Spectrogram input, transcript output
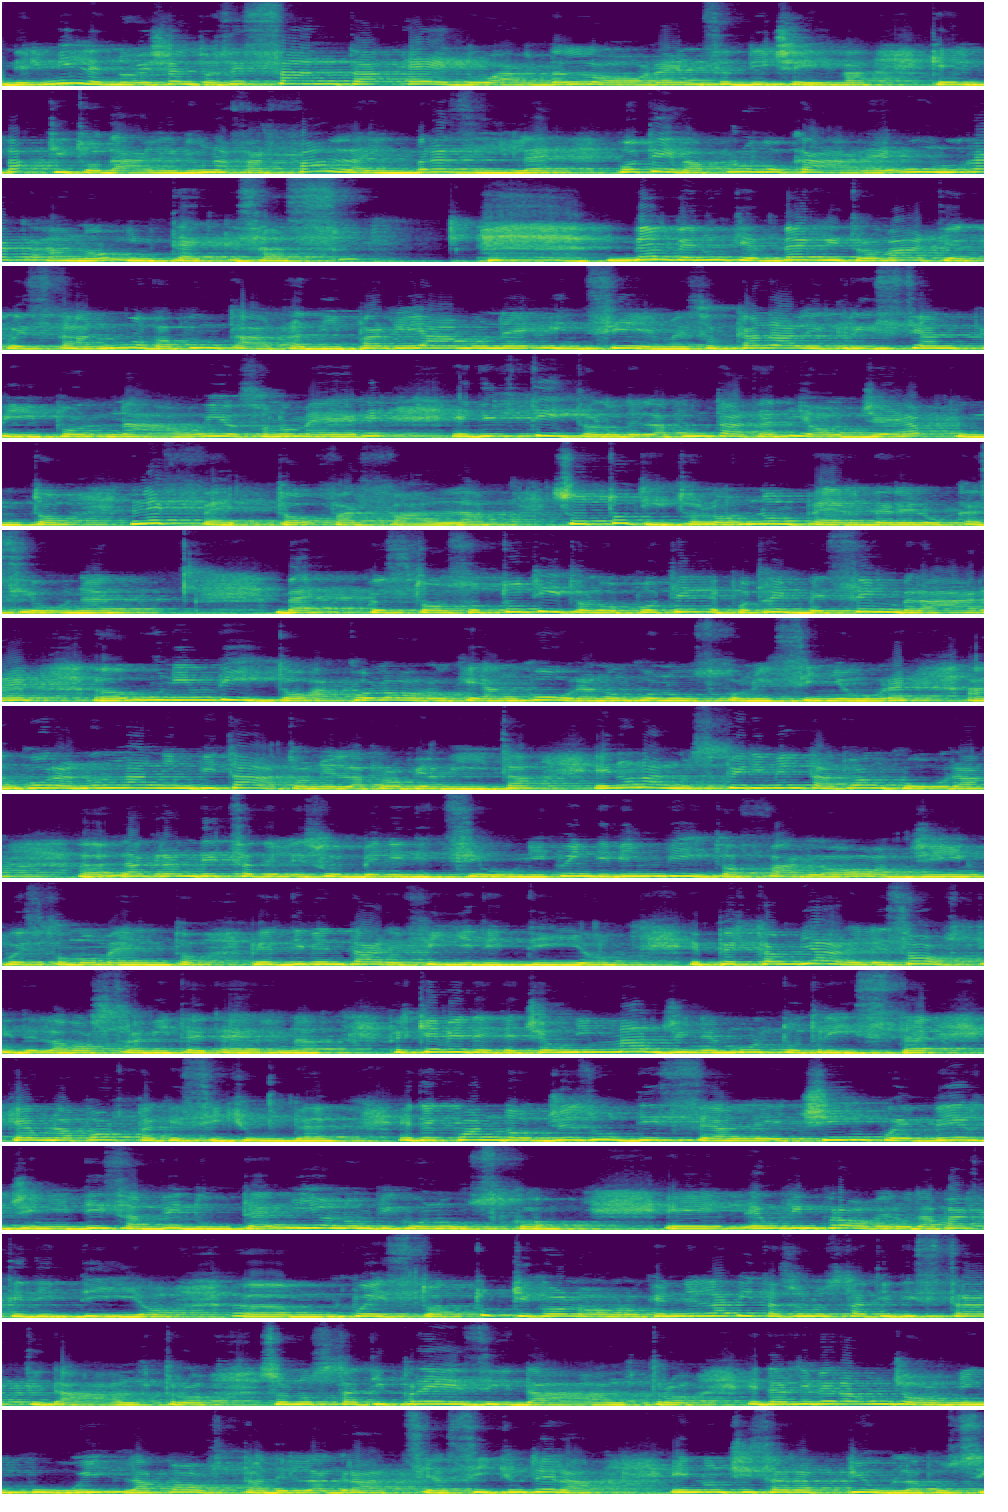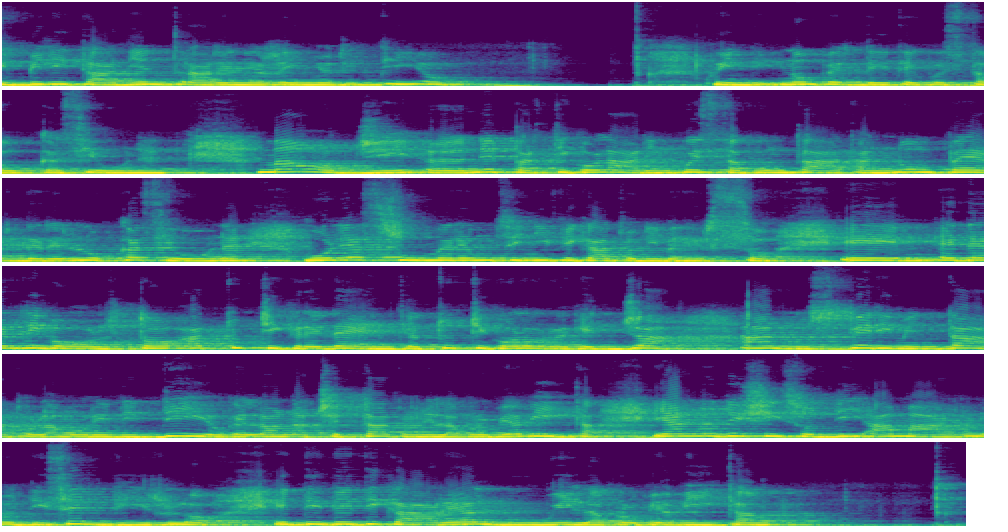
Nel 1960 Edward Lorenz diceva che il battito d'ali di una farfalla in Brasile poteva provocare un uragano in Texas. Benvenuti e ben ritrovati a questa nuova puntata di Parliamone insieme sul canale Christian People Now. Io sono Mary ed il titolo della puntata di oggi è appunto L'effetto farfalla. Sottotitolo Non perdere l'occasione. Beh, questo sottotitolo potrebbe sembrare eh, un invito a coloro che ancora non conoscono il Signore, ancora non l'hanno invitato nella propria vita e non hanno sperimentato ancora eh, la grandezza delle sue benedizioni. Quindi vi invito a farlo oggi, in questo momento, per diventare figli di Dio e per cambiare le sorti della vostra vita eterna. Perché vedete, c'è un'immagine molto triste che è una porta che si chiude ed è quando Gesù disse alle cinque vergini disavvedute io non vi conosco e è un rimprovero da parte di Dio ehm, questo a tutti coloro che nella vita sono stati distratti da altro sono stati presi da altro ed arriverà un giorno in cui la porta della grazia si chiuderà e non ci sarà più la possibilità di entrare nel regno di Dio quindi non perdete questa occasione. Ma oggi, eh, nel particolare in questa puntata, non perdere l'occasione vuole assumere un significato diverso e, ed è rivolto a tutti i credenti, a tutti coloro che già hanno sperimentato l'amore di Dio, che lo hanno accettato nella propria vita e hanno deciso di amarlo, di servirlo e di dedicare a Lui la propria vita.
